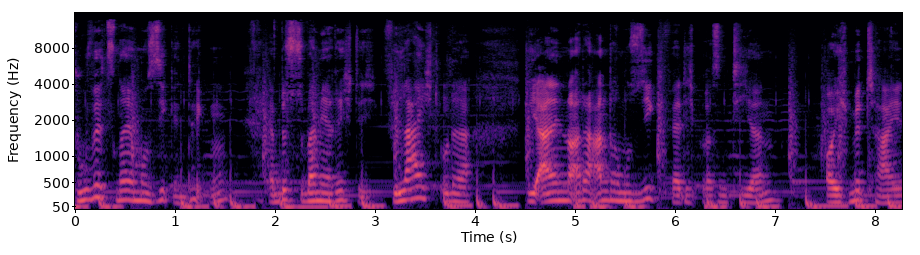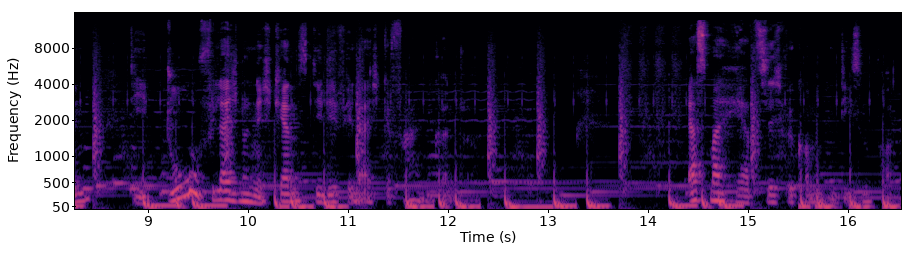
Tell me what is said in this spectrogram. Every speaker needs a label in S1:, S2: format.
S1: Du willst neue Musik entdecken? Dann bist du bei mir richtig. Vielleicht oder die eine oder andere Musik werde ich präsentieren, euch mitteilen, die du vielleicht noch nicht kennst, die dir vielleicht gefallen könnte. Erstmal herzlich willkommen in diesem Podcast.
